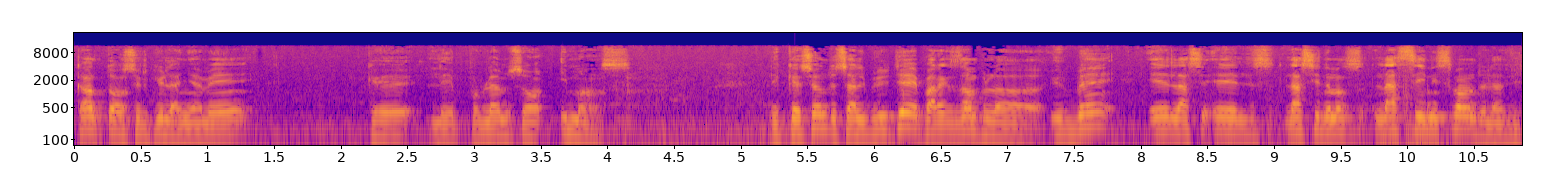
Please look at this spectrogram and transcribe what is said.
quand on circule à Niamey, que les problèmes sont immenses. Les questions de salubrité, par exemple, urbain et l'assainissement de la ville.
